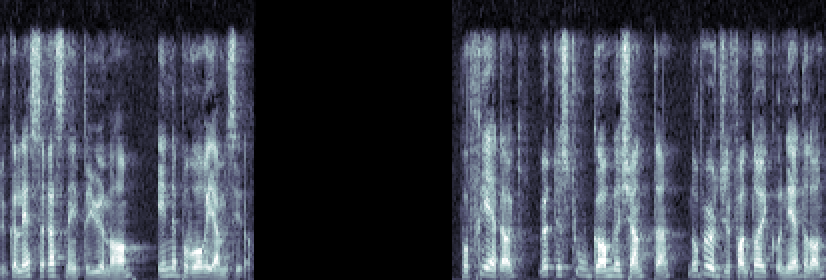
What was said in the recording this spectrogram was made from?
Du kan lese resten av intervjuet med ham inne på våre hjemmesider. På fredag møtes to gamle kjente når Virgil van Dijk og Nederland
